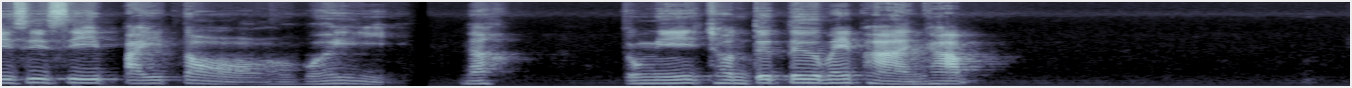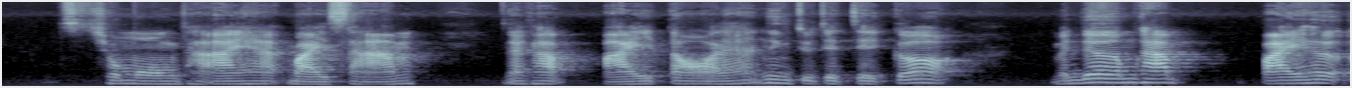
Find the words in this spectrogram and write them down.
TCC ไปต่อเว้ยนะตรงนี้ชนตื้อๆไม่ผ่านครับ ชั่วโมงท้ายฮะบ่ายสามนะครับ ไปต่อนะฮะหนึ่งจุดเจ็ดเจ็ดก็เหมือนเดิมครับ ไปเถอะ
